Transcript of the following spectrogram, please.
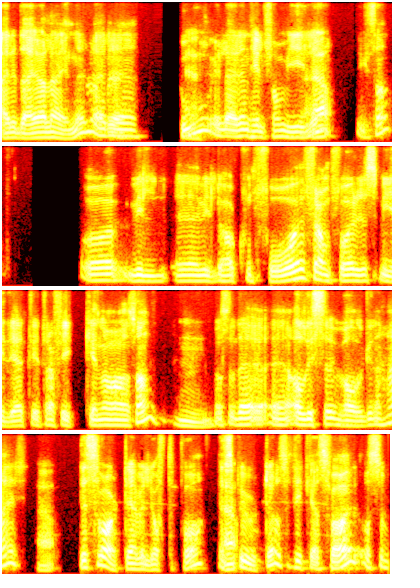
Er det deg aleine, eller er det to, eller er det en hel familie? Ikke sant? Og vil, eh, vil du ha komfort framfor smidighet i trafikken og sånn? Mm. Altså det, eh, alle disse valgene her, Ja. det svarte jeg veldig ofte på. Jeg spurte, og så fikk jeg svar, og så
